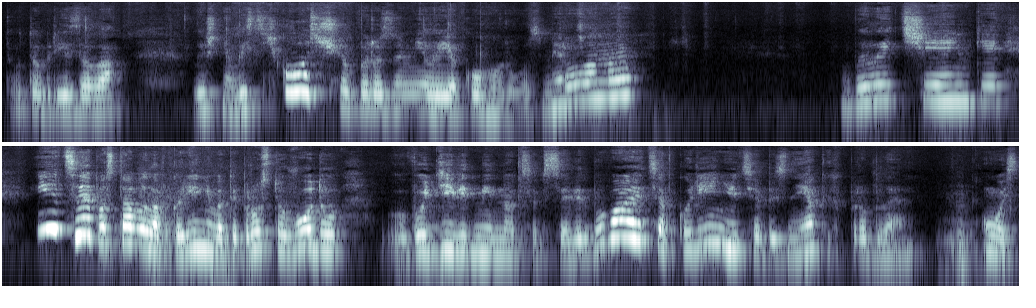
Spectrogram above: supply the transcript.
Тут обрізала лишнє листячко, щоб ви розуміли, якого розміру воно. Величеньке. І це поставила вкорінювати просто воду. В воді відмінно це все відбувається, вкорінюється без ніяких проблем. Ось.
